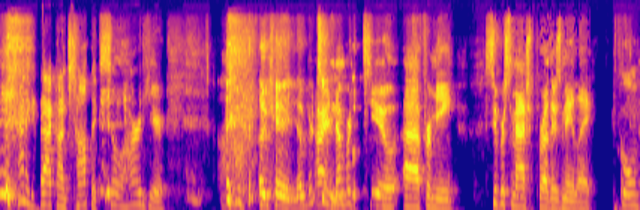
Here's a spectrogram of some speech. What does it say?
I'm trying to get back on topic so hard here. okay, number two. right, number two uh, for me, Super Smash Brothers Melee. Cool.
